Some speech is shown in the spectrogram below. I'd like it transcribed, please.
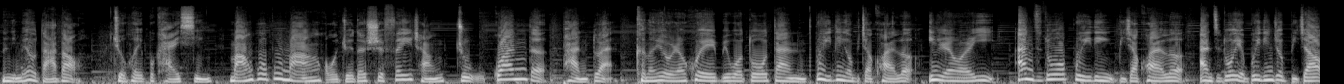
那你没有达到。就会不开心，忙或不忙，我觉得是非常主观的判断。可能有人会比我多，但不一定有比较快乐，因人而异。案子多不一定比较快乐，案子多也不一定就比较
